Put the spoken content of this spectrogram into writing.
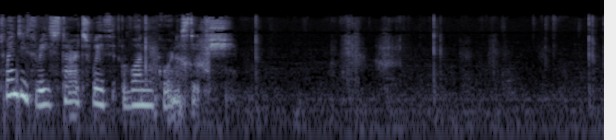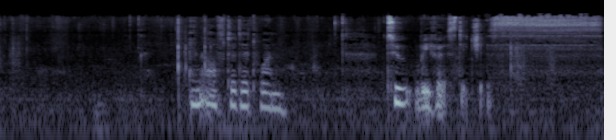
23 starts with one corner stitch. And after that one two reverse stitches.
